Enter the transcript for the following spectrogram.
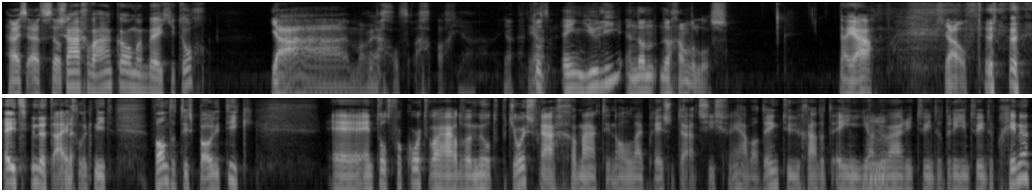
Hij is uitgesteld. zagen we aankomen een beetje, toch? Ja, maar ja, god, ach, ach ja. ja. Ja. Tot 1 juli en dan, dan gaan we los. Nou ja, Ja, of we weten het eigenlijk niet, want het is politiek. Eh, en tot voor kort waar hadden we multiple choice vragen gemaakt in allerlei presentaties. Van, ja, wat denkt u? Gaat het 1 januari 2023 beginnen?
